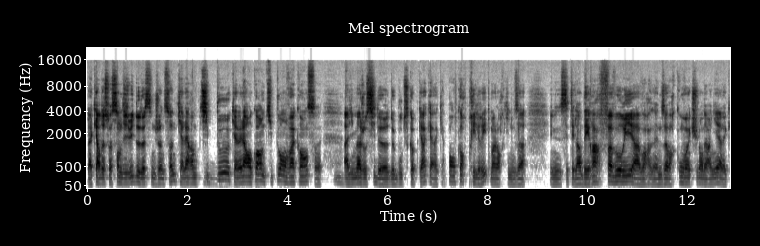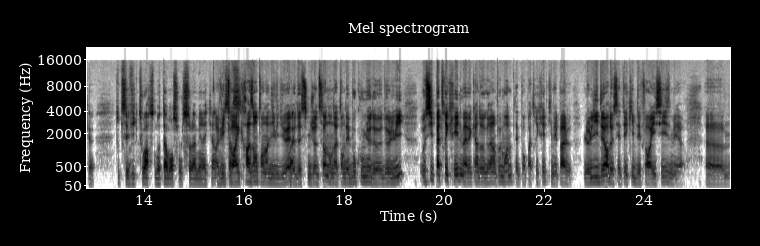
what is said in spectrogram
La carte de 78 de Dustin Johnson qui a l'air un petit peu, qui avait l'air encore un petit peu en vacances, euh, à l'image aussi de, de Brooks Koepka qui n'a pas encore pris le rythme alors qu'il nous a, c'était l'un des rares favoris à, avoir, à nous avoir convaincus l'an dernier avec euh, toutes ses victoires, notamment sur le sol américain. Une Donc victoire ça, écrasante en individuel Ouais. de Dustin Johnson. On attendait beaucoup mieux de, de lui. Aussi de Patrick Reed, mais avec un degré un peu moins, peut-être pour Patrick Reed, qui n'est pas le, le leader de cette équipe des Four Aces. Mais, euh, euh,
